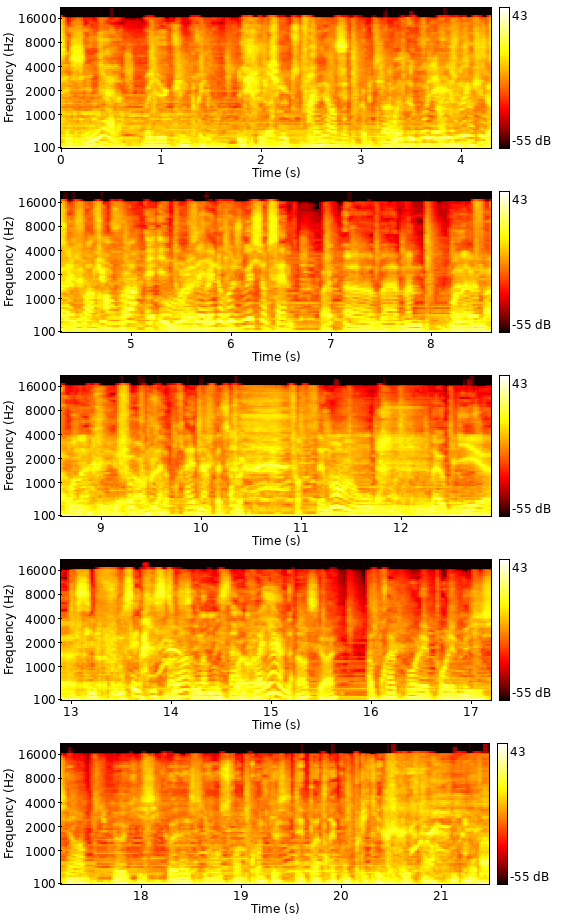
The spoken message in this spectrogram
c'est génial. Bah, il n'y a eu qu'une prise. hein. Celui-là, de toute manière, donc comme ça. Ouais, donc vous l'avez joué qu'une seule fois. qu'une Au revoir. Et, et On donc vous allez le rejouer sur scène. Euh, bah même, on Bah, a même, enfin, on a, oui, oui, il faut qu'on jour. l'apprenne hein, parce que forcément, on, on a oublié. euh, C'est fou cette histoire. Non mais c'est ouais, ouais. incroyable. Non, c'est vrai. Après, pour les, pour les musiciens un petit peu qui s'y connaissent, ils vont se rendre compte que c'était pas très compliqué euh,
